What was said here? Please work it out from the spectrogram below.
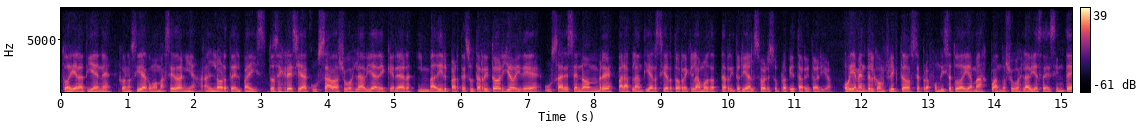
todavía la tiene, conocida como Macedonia, al norte del país. Entonces Grecia acusaba a Yugoslavia de querer invadir parte de su territorio y de usar ese nombre para plantear cierto reclamo ter- territorial sobre su propio territorio. Obviamente el conflicto se profundiza todavía más cuando Yugoslavia se desintegra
